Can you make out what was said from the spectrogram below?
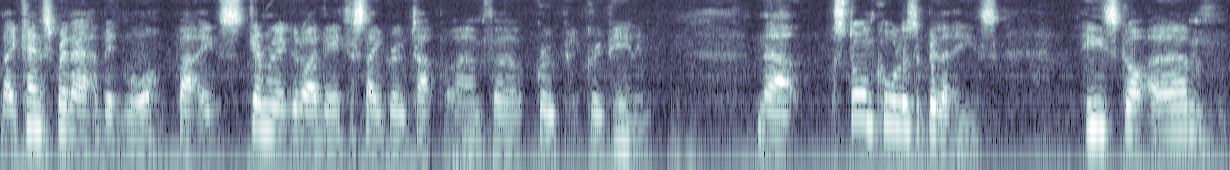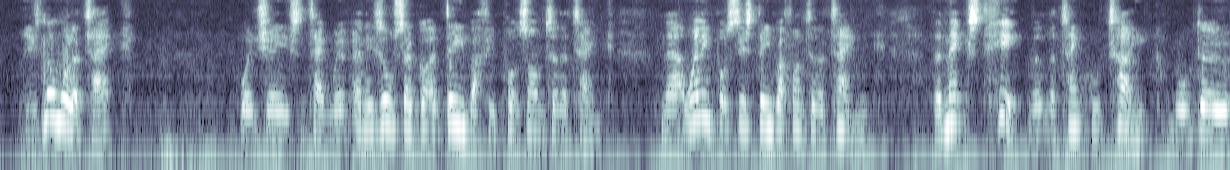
they can spread out a bit more, but it's generally a good idea to stay grouped up um, for group group healing. Now, Stormcaller's abilities. He's got um, his normal attack, which he's attack with, and he's also got a debuff he puts onto the tank. Now, when he puts this debuff onto the tank, the next hit that the tank will take will do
